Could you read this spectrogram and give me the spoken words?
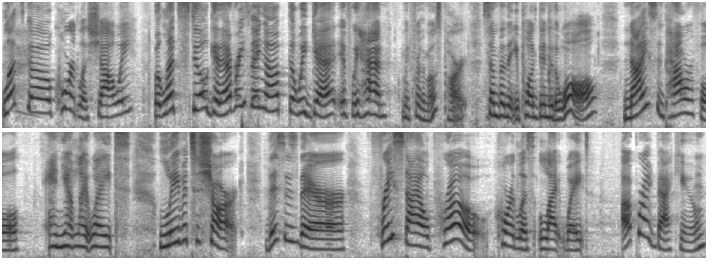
Let's go cordless, shall we? But let's still get everything up that we get if we had, I mean, for the most part, something that you plugged into the wall. Nice and powerful and yet lightweight. Leave it to Shark. This is their Freestyle Pro cordless lightweight upright vacuum,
